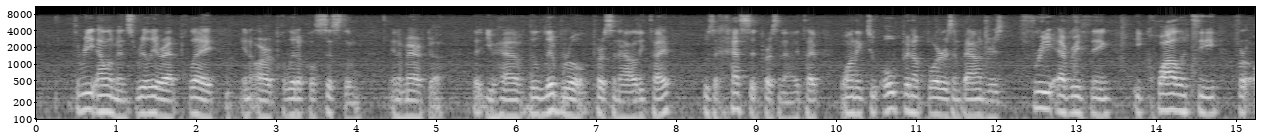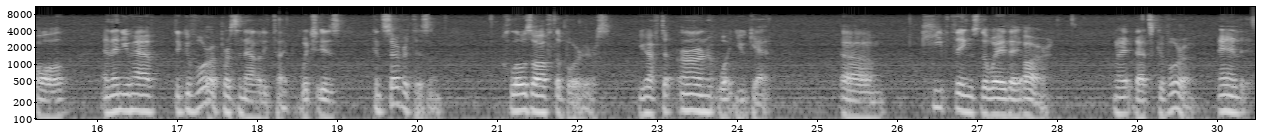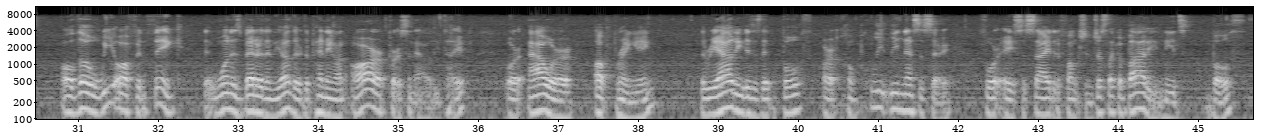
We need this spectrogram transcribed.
three elements really are at play in our political system in America. That you have the liberal personality type, who's a chesed personality type, wanting to open up borders and boundaries, free everything, equality for all. And then you have the Gevura personality type, which is conservatism. Close off the borders. You have to earn what you get. Um, keep things the way they are. Right? That's Gevura. And although we often think that one is better than the other depending on our personality type or our upbringing, the reality is that both are completely necessary for a society to function. Just like a body needs both,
